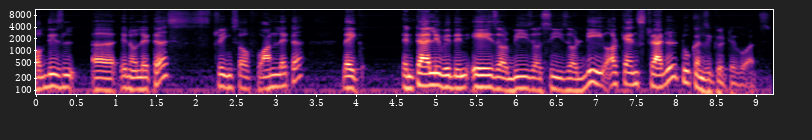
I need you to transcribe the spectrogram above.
of these uh, you know letters strings of one letter like entirely within A's or B's or C's or D or can straddle two consecutive ones.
